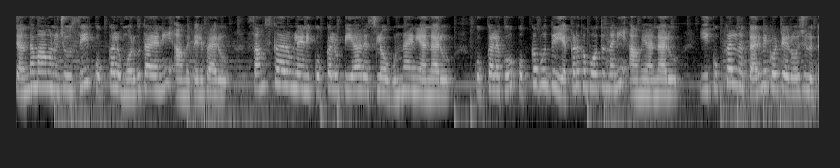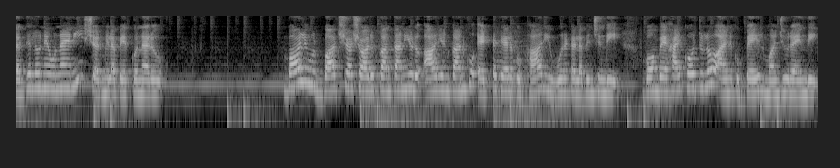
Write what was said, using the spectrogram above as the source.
చందమామను చూసి కుక్కలు మొరుగుతాయని ఆమె తెలిపారు. సంస్కారం లేని కుక్కలు టీఆర్ఎస్లో ఉన్నాయని అన్నారు. కుక్కలకు కుక్క బుద్ధి ఎక్కడకు పోతుందని ఆమె అన్నారు. ఈ కుక్కలను తరిమి కొట్టే రోజులు దగ్గరలోనే ఉన్నాయని షర్మిల పేర్కొన్నారు. బాలీవుడ్ బాద్షా షారుఖ్ ఖాన్ తనయుడు ఆర్యన్ ఖాన్కు ఎట్టకేలకు భారీ ఊరట లభించింది. బాంబే హైకోర్టులో ఆయనకు బెయిల్ మంజూరైంది.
